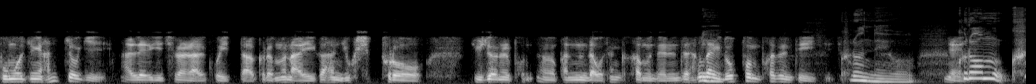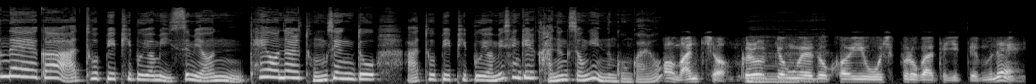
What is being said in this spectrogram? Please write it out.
부모 중에 한쪽이 알레르기 질환을 앓고 있다. 그러면 아이가 한 60% 유전을 어, 받는다고 생각하면 되는데 상당히 네. 높은 퍼센테이지죠. 그렇네요. 네. 그럼 큰애가 아토피 피부염이 있으면 태어날 동생도 아토피 피부염이 생길 가능성이 있는 건가요? 어, 많죠. 그럴 음. 경우에도 거의 50%가 되기 때문에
